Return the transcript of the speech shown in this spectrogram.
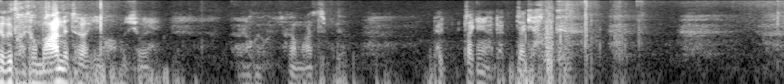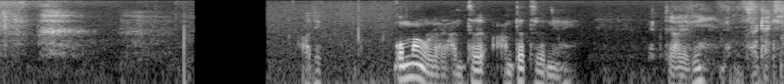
여기도 저 많네, 작약이요. 보시면. 여기 작약 많습니다. 백작약, 백작약. 아직 꽃만 올라요. 안, 터, 안 터뜨렸네. 백작약이, 백작약이.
